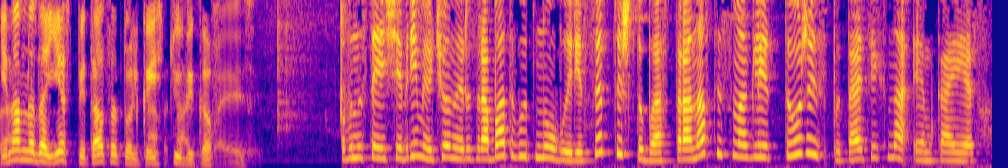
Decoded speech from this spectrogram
и нам надоест питаться только из тюбиков. В настоящее время ученые разрабатывают новые рецепты, чтобы астронавты смогли тоже испытать их на МКС.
